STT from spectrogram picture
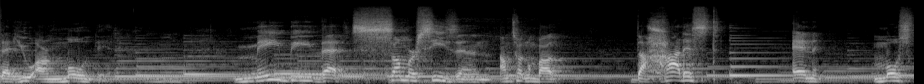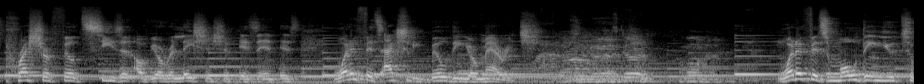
that you are molded. Maybe that summer season, I'm talking about the hottest and most pressure filled season of your relationship is in is what if it's actually building your marriage? That's good. Come on now. What if it's molding you to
